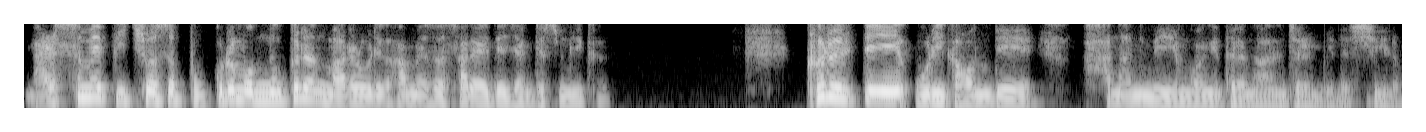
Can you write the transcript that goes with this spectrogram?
말씀에 비추어서 부끄럼 없는 그런 말을 우리가 하면서 살아야 되지 않겠습니까? 그럴 때 우리 가운데 하나님의 영광이 드러나는 줄을 믿으시기를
